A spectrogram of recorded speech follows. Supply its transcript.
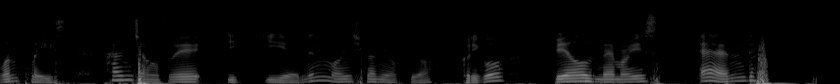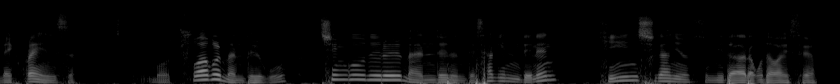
one place. 한 장소에 있기에는 먼 시간이었고요. 그리고 build memories and make friends. 뭐 추억을 만들고 친구들을 만드는데 사귀는 데는 긴 시간이었습니다 라고 나와 있어요.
